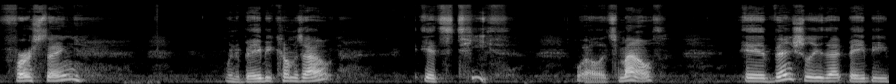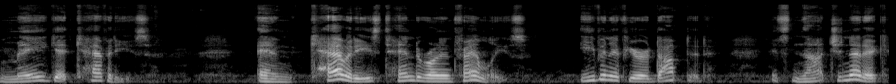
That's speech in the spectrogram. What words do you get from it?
First thing, when a baby comes out, its teeth, well, its mouth, eventually that baby may get cavities and cavities tend to run in families, even if you're adopted. It's not genetic,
